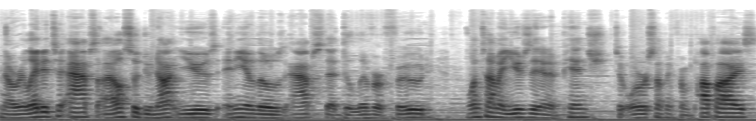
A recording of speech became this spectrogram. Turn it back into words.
Now related to apps, I also do not use any of those apps that deliver food. One time I used it in a pinch to order something from Popeyes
